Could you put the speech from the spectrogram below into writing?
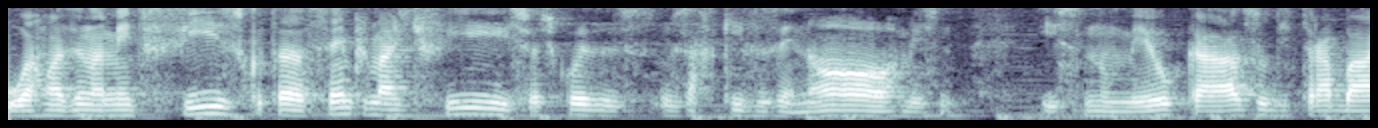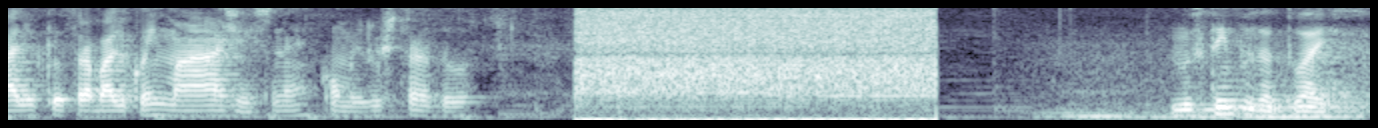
o armazenamento físico está sempre mais difícil, as coisas, os arquivos enormes. Isso no meu caso de trabalho, que eu trabalho com imagens, né, como ilustrador. Nos tempos atuais,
